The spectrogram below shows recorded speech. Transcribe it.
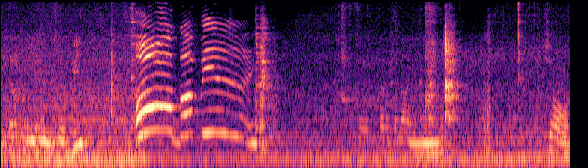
ਇੱਧਰ ਬਣੀ ਹੋਈ ਗੋਭੀ। ਓ ਗੋਪੀ ਤੇ ਇੱਧਰ ਬਣਾਏ ਨੇ ਚੌਲ।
